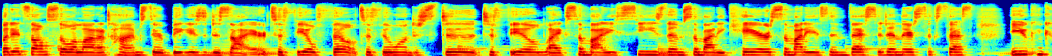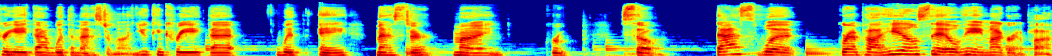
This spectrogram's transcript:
but it's also a lot of times their biggest desire to feel felt, to feel understood, to feel like somebody sees them, somebody cares, somebody is invested in their success. And you can create that with a mastermind. You can create that with a mastermind group. So that's what Grandpa Hill said. Oh, he ain't my grandpa.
